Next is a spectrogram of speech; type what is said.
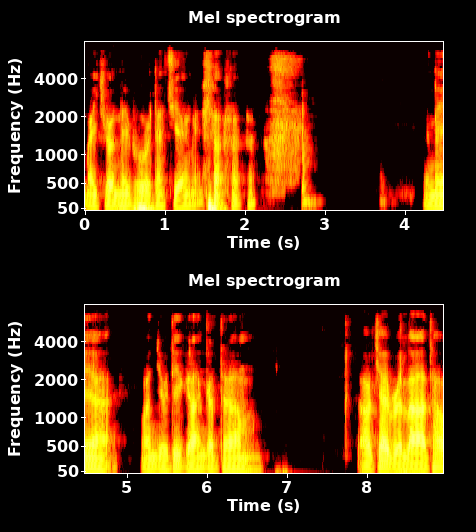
ไม่ชวนให้พูดนะเสียงเนี่ยอันนี้มันอยู่ที่การกระทำเราใช้เวลาเท่า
